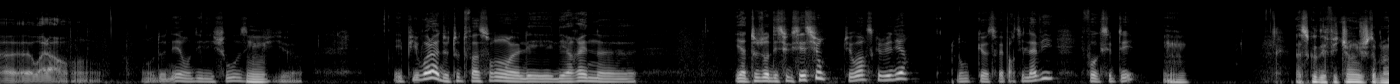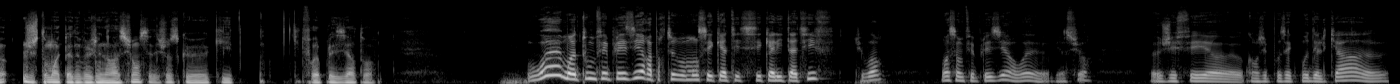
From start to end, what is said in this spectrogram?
euh, voilà, à un moment donné, on dit les choses. Et, Mm. puis, euh, et puis voilà, de toute façon, euh, les, les reines, euh, il y a toujours des successions, tu vois ce que je veux dire? Donc ça fait partie de la vie, il faut accepter. Mhm. Est-ce que des featuring justement, justement avec la nouvelle génération, c'est des choses que, qui, qui te feraient plaisir, toi? Ouais, moi, tout me fait plaisir à partir du moment où c'est qualitatif, tu vois. Moi, ça me fait plaisir, ouais, euh, bien sûr. Euh, j'ai fait, euh, quand j'ai posé avec Modelka, euh,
